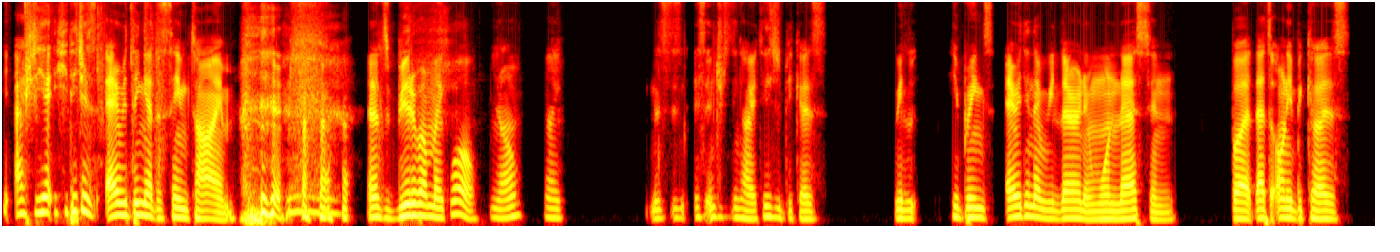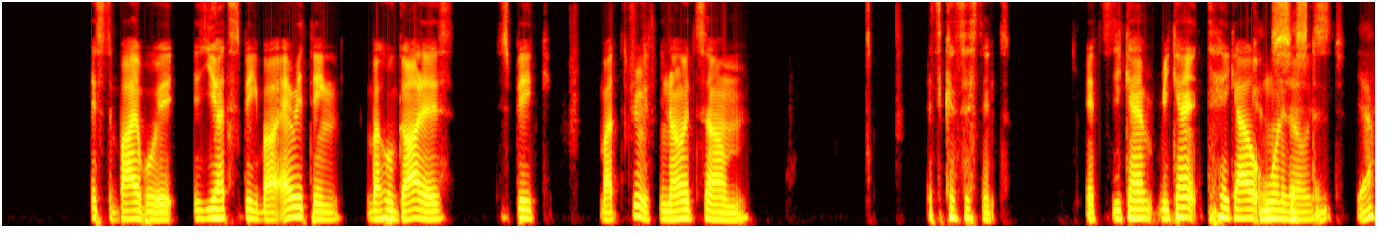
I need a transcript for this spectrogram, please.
He actually he teaches everything at the same time, and it's beautiful. I'm like, whoa, you know, like this is it's interesting how he teaches because we he brings everything that we learn in one lesson, but that's only because it's the Bible. It, you have to speak about everything about who God is to speak about the truth. You know, it's um, it's consistent. It's you can't you can't take out one of those Yeah.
